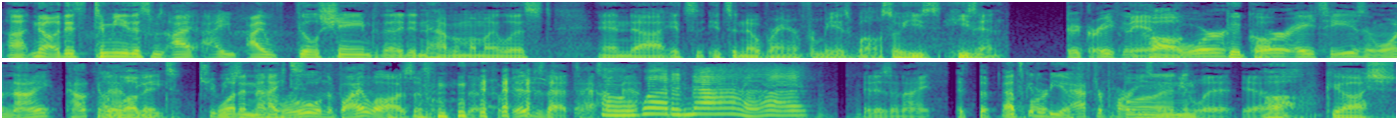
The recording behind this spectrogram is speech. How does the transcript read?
Uh, no, this to me this was I, I I feel shamed that I didn't have him on my list, and uh, it's it's a no brainer for me as well. So he's he's in. Good grief, Good man! call. Four, Good call. Four ATs in one night. How can I that love be? it. Should What be a some kind of night. rule in the bylaws that, that forbids that to happen. Oh, what a night! It is a night. It's the That's the gonna be a after party's gonna be fun- lit. Yeah. Oh gosh,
